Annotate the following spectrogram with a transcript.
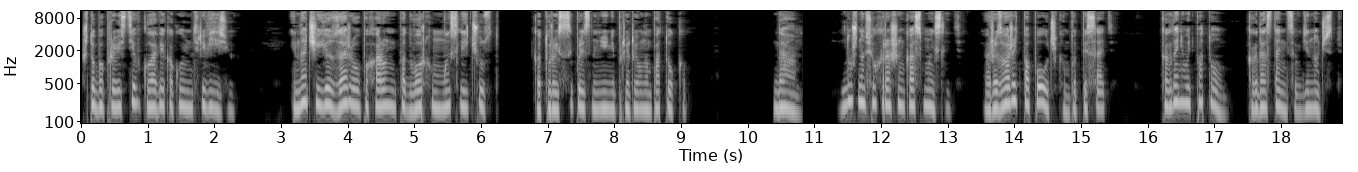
чтобы провести в голове какую-нибудь ревизию. Иначе ее заживо похоронит под ворхом мыслей и чувств, которые сыпались на нее непрерывным потоком. Да, нужно все хорошенько осмыслить, разложить по полочкам, подписать. Когда-нибудь потом, когда останется в одиночестве.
